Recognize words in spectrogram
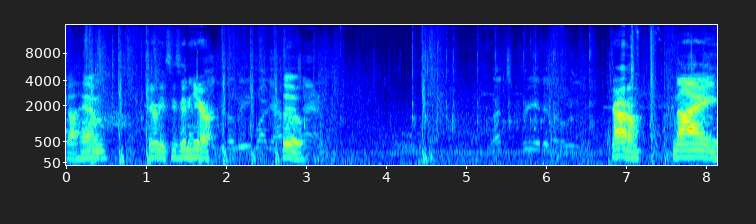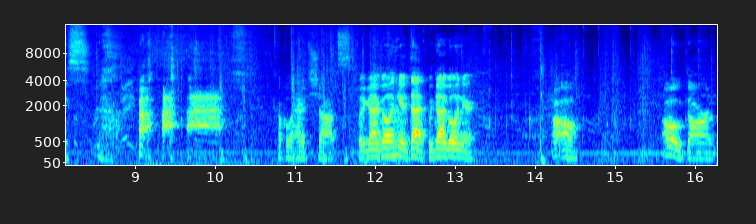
Got him. Here he is. He's in here. Want you to lead while you have Who? Let's create an illusion. Got him. Nice. Free. Couple of headshots. We gotta go in here, Dad. We gotta go in here. Uh oh. Oh darn.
